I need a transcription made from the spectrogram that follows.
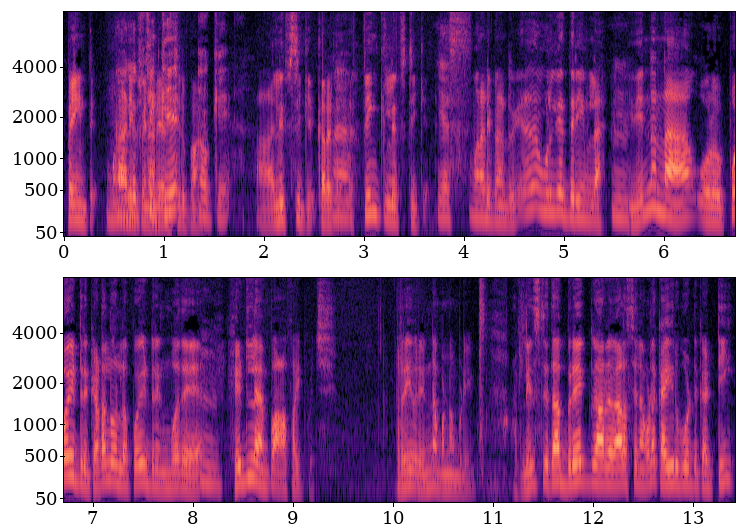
பெயிண்ட் முன்னாடி பின்னாடி அடிச்சிருப்பாங்க. Okay. Lipstick correct pink lipstick yes முன்னாடி பின்னாடி இருக்கு. உங்களுக்கே தெரியும்ல. இது என்னன்னா ஒரு போயிட்டு இருக்கு கடலூர்ல போயிட்டு இருக்கும்போது ஹெட் லேம்ப் ஆஃப் ஆகி போச்சு. டிரைவர் என்ன பண்ண முடியும்? அட்லீஸ்ட் ஏதாவது பிரேக் வேலை செய்யணும் கூட கயிறு போட்டு கட்டி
